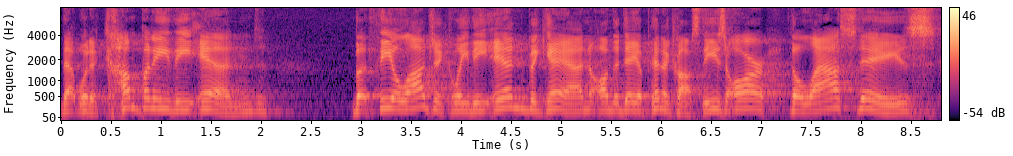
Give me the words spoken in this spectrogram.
that would accompany the end, but theologically, the end began on the day of Pentecost. These are the last days.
